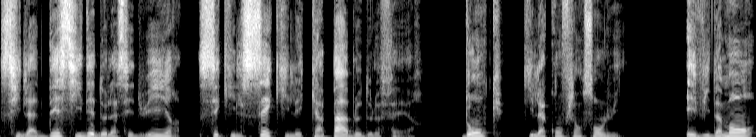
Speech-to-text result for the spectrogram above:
S'il a décidé de la séduire, c'est qu'il sait qu'il est capable de le faire, donc qu'il a confiance en lui. Évidemment,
